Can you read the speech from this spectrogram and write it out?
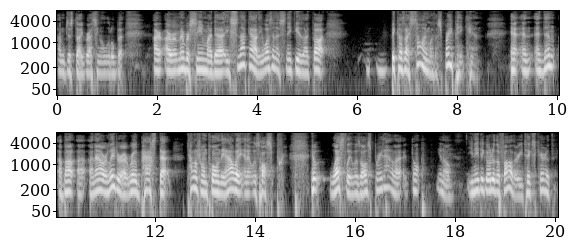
I'm just digressing a little bit. I, I remember seeing my dad. He snuck out. He wasn't as sneaky as I thought because I saw him with a spray paint can. And, and, and then about a, an hour later, I rode past that telephone pole in the alley and it was all, spray, it, Wesley was all sprayed out. I don't, you know, you need to go to the Father. He takes care of things.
